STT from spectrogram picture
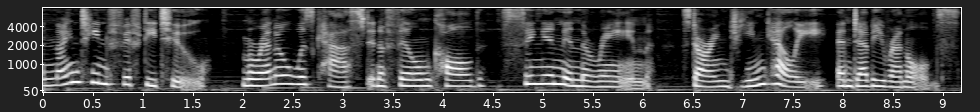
In 1952, Moreno was cast in a film called Singin' in the Rain, starring Gene Kelly and Debbie Reynolds.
